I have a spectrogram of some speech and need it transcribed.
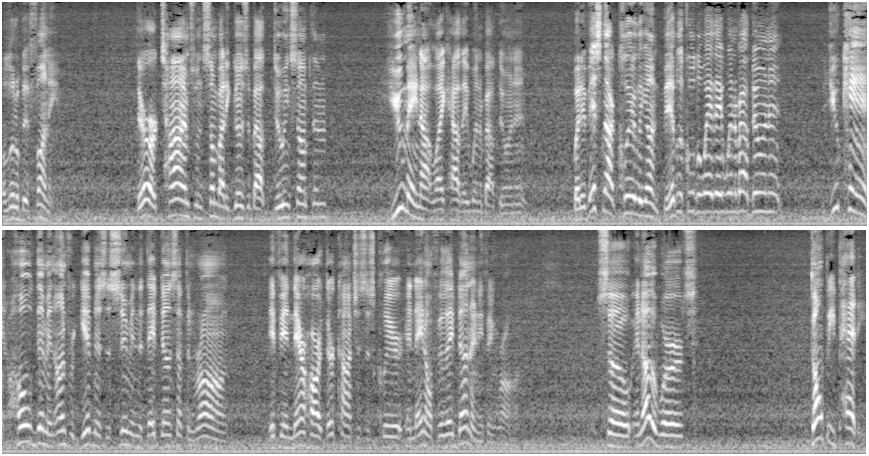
a little bit funny. There are times when somebody goes about doing something you may not like how they went about doing it, but if it's not clearly unbiblical the way they went about doing it, you can't hold them in unforgiveness assuming that they've done something wrong if in their heart their conscience is clear and they don't feel they've done anything wrong. So, in other words, don't be petty.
